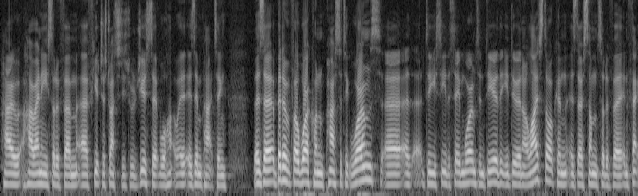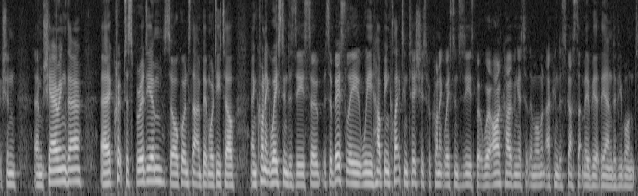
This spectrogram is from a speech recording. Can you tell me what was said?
how, how any sort of um, uh, future strategy to reduce it will, is impacting. There's a, bit of uh, work on parasitic worms. Uh, uh, do you see the same worms in deer that you do in our livestock? And is there some sort of uh, infection um, sharing there? Uh, cryptosporidium, so I'll go into that in a bit more detail, and chronic wasting disease. So, so basically, we have been collecting tissues for chronic wasting disease, but we're archiving it at the moment. I can discuss that maybe at the end if you want.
